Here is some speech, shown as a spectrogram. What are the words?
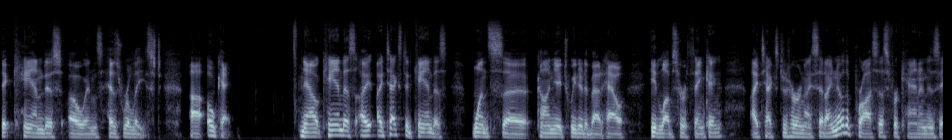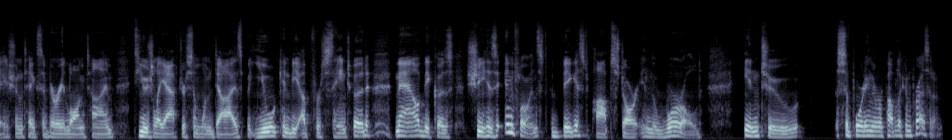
that Candace Owens has released. Uh, okay. Now, Candace, I, I texted Candace once uh, Kanye tweeted about how he loves her thinking. I texted her and I said, I know the process for canonization takes a very long time. It's usually after someone dies, but you can be up for sainthood now because she has influenced the biggest pop star in the world into supporting the Republican president.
